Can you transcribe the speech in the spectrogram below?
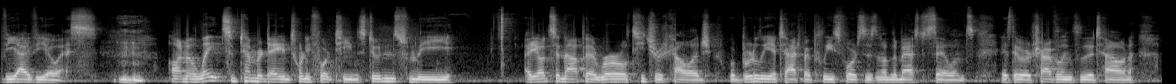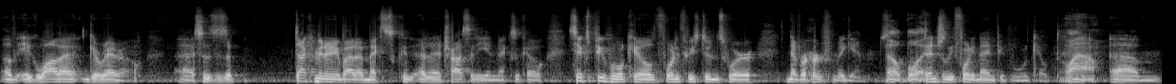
V I V O S. On a late September day in 2014, students from the Ayotzinapa Rural Teachers College were brutally attacked by police forces and other masked assailants as they were traveling through the town of Iguala Guerrero. Uh, so this is a documentary about a Mexican an atrocity in Mexico. Six people were killed. Forty three students were never heard from again. So Oh, boy. Potentially forty nine people were killed. Wow. Um,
